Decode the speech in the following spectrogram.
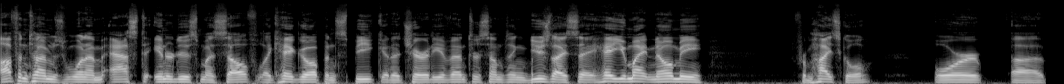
Oftentimes, when I'm asked to introduce myself, like, hey, go up and speak at a charity event or something, usually I say, hey, you might know me from high school or uh,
